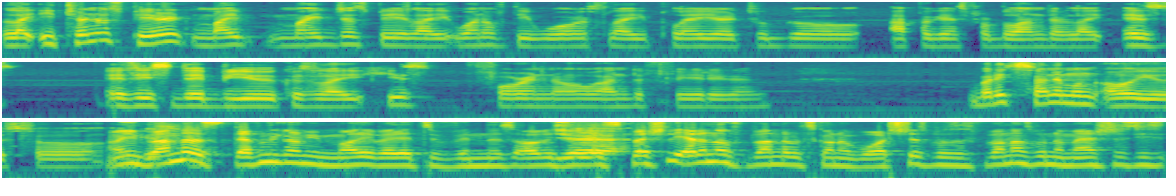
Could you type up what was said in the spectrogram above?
like Eternal Spirit might might just be like one of the worst like player to go up against for Blunder like as as his debut because like he's four and zero undefeated. And, but it's Sun and Moon OU, so I mean, Blunder is definitely gonna be motivated to win this. Obviously, Yeah. especially I don't know if Blunder is gonna watch this, but if Blunder's gonna match this, he's,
